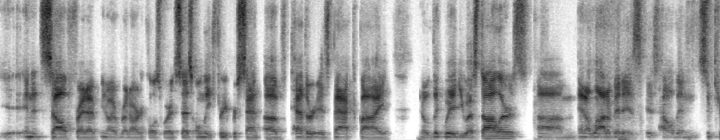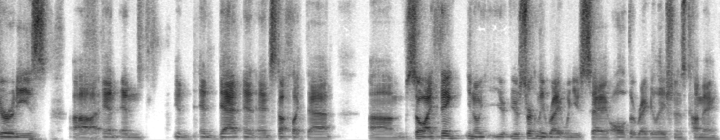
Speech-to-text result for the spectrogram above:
in itself, right? I, you know, I've read articles where it says only three percent of Tether is backed by you know liquid U.S. dollars, um, and a lot of it is is held in securities uh, and and in, in debt and, and stuff like that. Um, so I think you know you're, you're, certainly right when you say all of the regulation is coming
